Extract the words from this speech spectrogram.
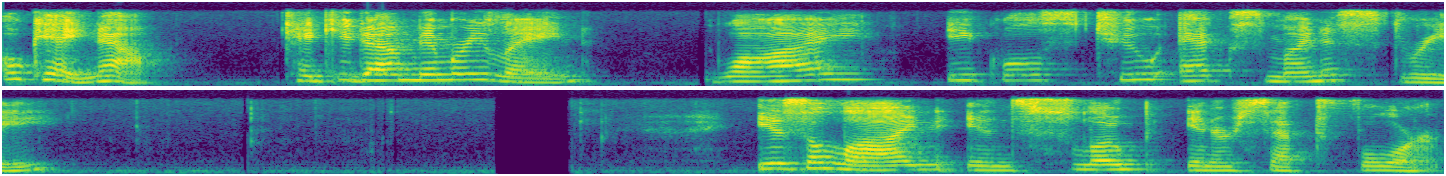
Okay, now, take you down memory lane. Y equals 2x minus 3 is a line in slope-intercept form.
